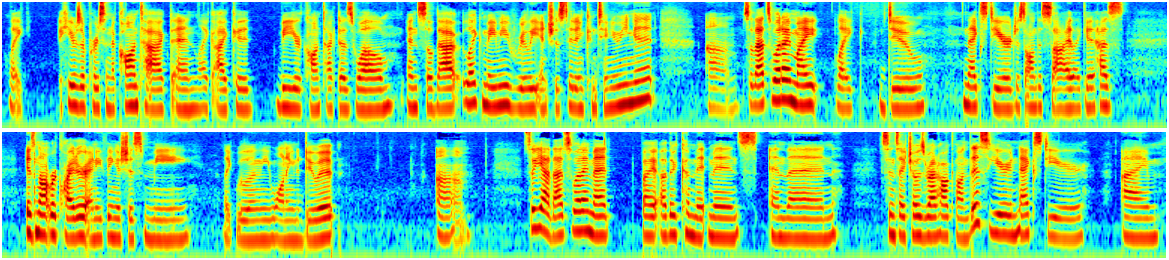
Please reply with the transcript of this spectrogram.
like here's a person to contact and like I could be your contact as well. And so that like made me really interested in continuing it. Um, so that's what I might like do next year just on the side. Like it has it's not required or anything, it's just me like willingly wanting to do it. Um so yeah, that's what I meant by other commitments and then since I chose Red Hawk Thon this year, next year I'm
